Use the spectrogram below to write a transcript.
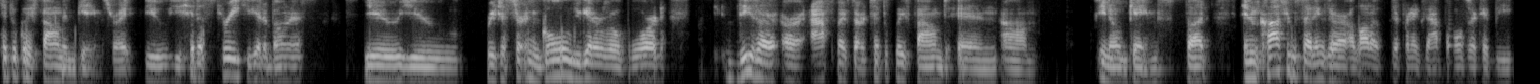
typically found in games, right? You you hit a streak, you get a bonus you you reach a certain goal, you get a reward. These are, are aspects that are typically found in um, you know games, but in classroom settings, there are a lot of different examples. There could be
